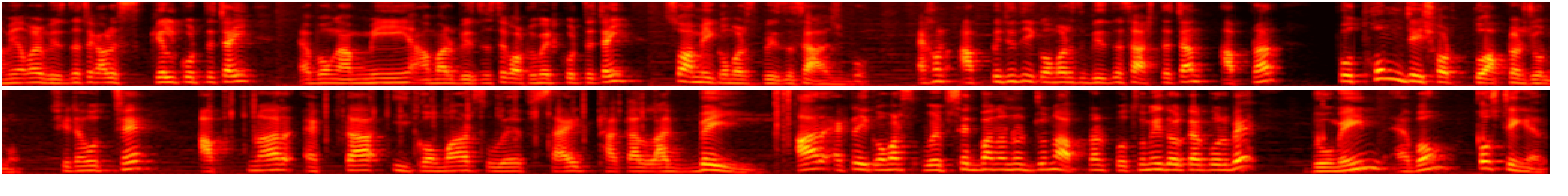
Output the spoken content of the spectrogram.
আমি আমার বিজনেসটাকে আরও স্কেল করতে চাই এবং আমি আমার বিজনেসটাকে অটোমেট করতে চাই সো আমি ই কমার্স বিজনেসে আসব। এখন আপনি যদি ই কমার্স বিজনেসে আসতে চান, আপনার প্রথম যে শর্ত আপনার জন্য, সেটা হচ্ছে আপনার একটা ই কমার্স ওয়েবসাইট থাকা লাগবেই। আর একটা ই কমার্স ওয়েবসাইট বানানোর জন্য আপনার প্রথমেই দরকার পড়বে ডোমেইন এবং হোস্টিংয়ের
